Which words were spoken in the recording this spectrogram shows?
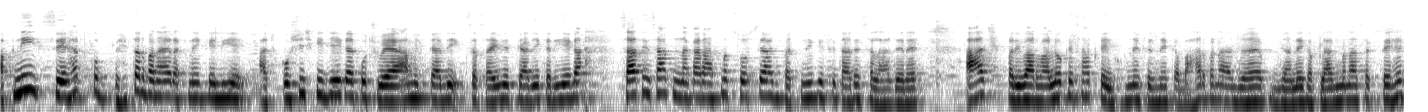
अपनी सेहत को बेहतर बनाए रखने के लिए आज कोशिश कीजिएगा, कुछ व्यायाम इत्यादि एक्सरसाइज इत्यादि करिएगा। साथ ही साथ नकारात्मक सोच से आज बचने की सितारे सलाह दे रहे हैं। आज परिवार वालों के साथ कहीं घूमने फिरने का बाहर बना, जो है, जाने का प्लान बना सकते हैं।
